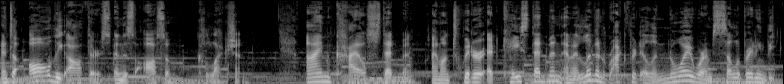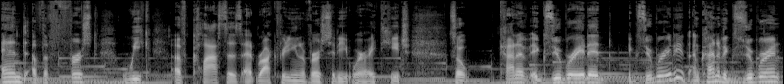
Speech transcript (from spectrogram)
and to all the authors in this awesome collection. I'm Kyle Stedman. I'm on Twitter at kstedman, and I live in Rockford, Illinois, where I'm celebrating the end of the first week of classes at Rockford University, where I teach. So, kind of exuberated, exuberated? I'm kind of exuberant.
